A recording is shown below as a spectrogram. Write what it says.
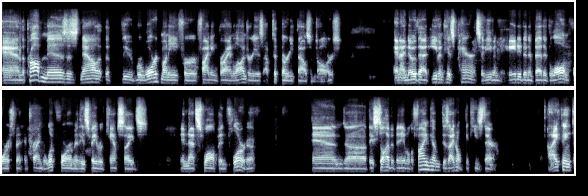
And the problem is, is now that the, the reward money for finding Brian Laundrie is up to thirty thousand dollars. And I know that even his parents have even aided and abetted law enforcement in trying to look for him at his favorite campsites in that swamp in Florida. And uh, they still haven't been able to find him because I don't think he's there. I think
